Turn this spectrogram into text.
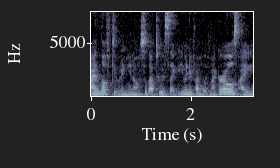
I love doing, you know. So that too is like even if I'm with my girls, I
